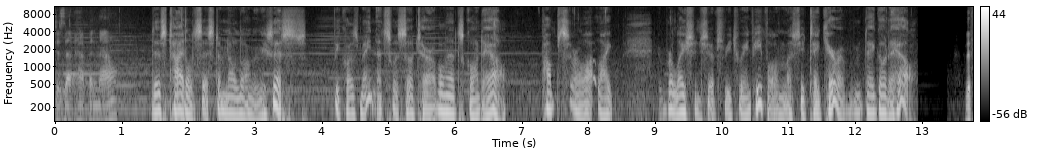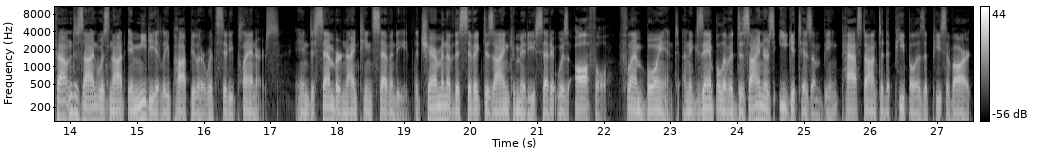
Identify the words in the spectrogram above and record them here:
Does that happen now? This tidal system no longer exists because maintenance was so terrible and it's gone to hell. Pumps are a lot like relationships between people. Unless you take care of them, they go to hell. The fountain design was not immediately popular with city planners. In December 1970, the chairman of the Civic Design Committee said it was awful, flamboyant, an example of a designer's egotism being passed on to the people as a piece of art.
